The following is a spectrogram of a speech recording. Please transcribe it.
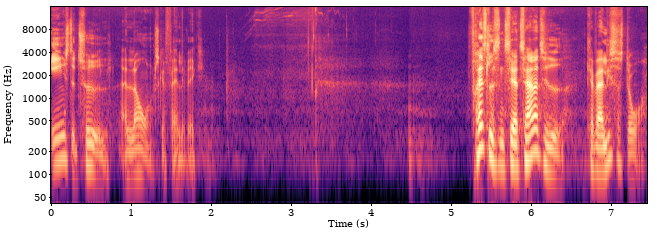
eneste tødel af loven skal falde væk. Fristelsen til alternativet kan være lige så stor.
